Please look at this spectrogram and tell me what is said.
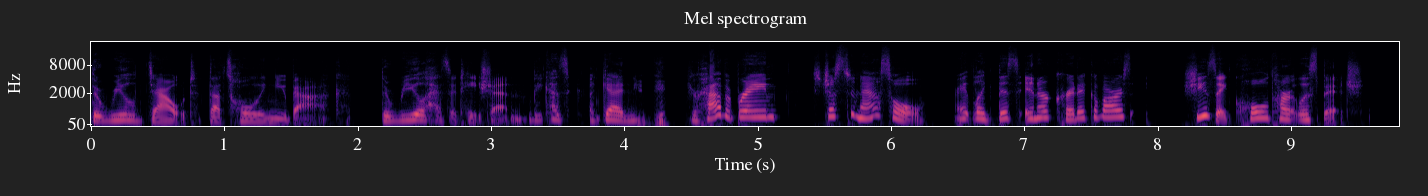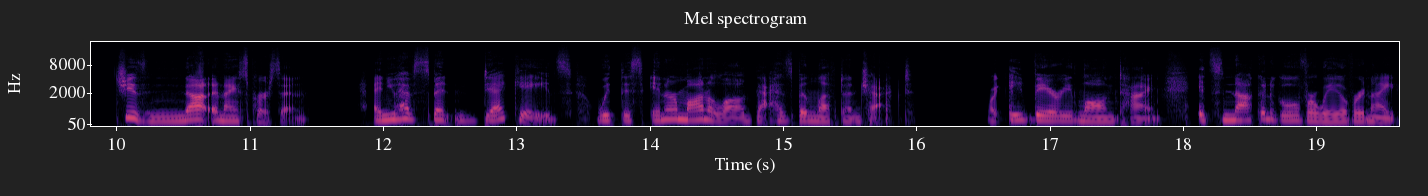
the real doubt that's holding you back, the real hesitation. Because again, your habit brain is just an asshole, right? Like this inner critic of ours, she's a cold, heartless bitch. She is not a nice person. And you have spent decades with this inner monologue that has been left unchecked. Like a very long time. It's not going to go over way overnight.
